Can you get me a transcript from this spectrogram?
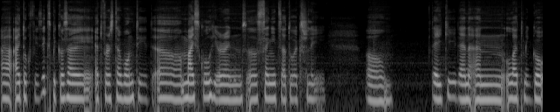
Uh, I took physics because I at first I wanted uh, my school here in uh, Senica to actually um, take it and and let me go.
